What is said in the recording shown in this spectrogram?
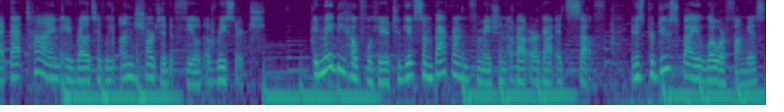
at that time a relatively uncharted field of research. It may be helpful here to give some background information about ergot itself. It is produced by a lower fungus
